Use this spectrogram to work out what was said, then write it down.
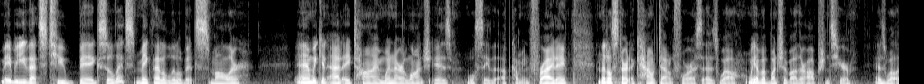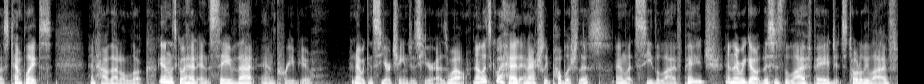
Maybe that's too big. So let's make that a little bit smaller. And we can add a time when our launch is, we'll say the upcoming Friday, and that'll start a countdown for us as well. We have a bunch of other options here, as well as templates and how that'll look. Again, let's go ahead and save that and preview. And now we can see our changes here as well. Now let's go ahead and actually publish this and let's see the live page. And there we go. This is the live page. It's totally live.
